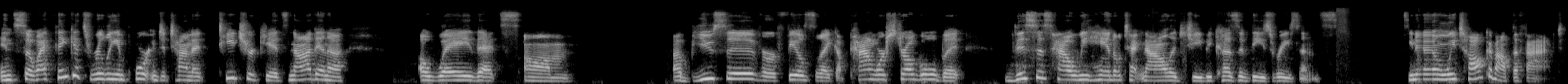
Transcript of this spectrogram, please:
And so i think it's really important to kind of teach your kids not in a a way that's um abusive or feels like a power struggle, but this is how we handle technology because of these reasons. You know, when we talk about the fact,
